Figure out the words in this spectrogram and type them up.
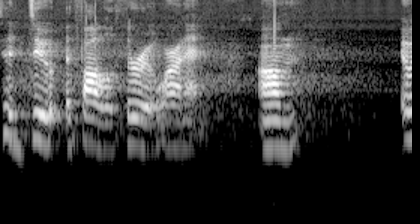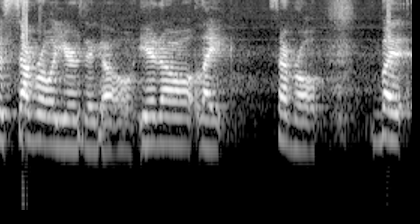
to do follow through on it. Um, it was several years ago, you know, like several. But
